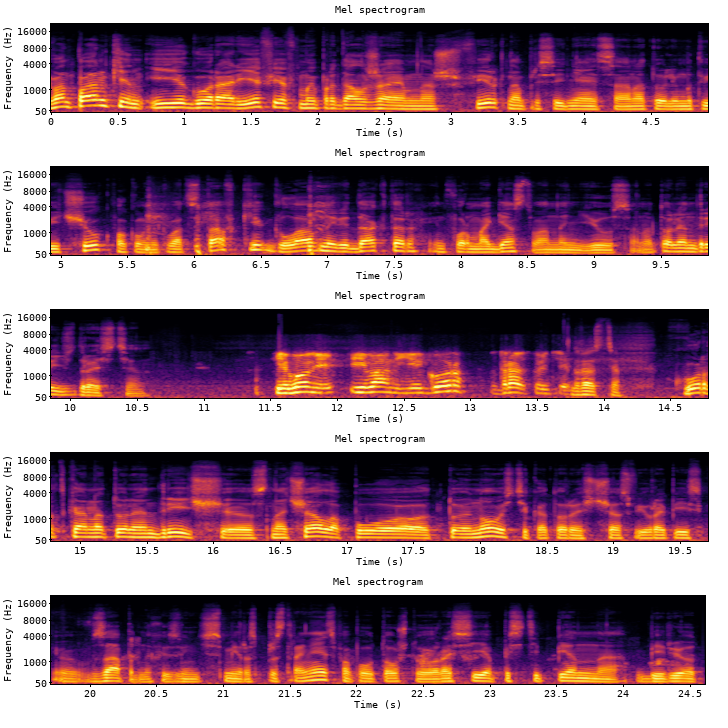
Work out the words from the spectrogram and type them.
Иван Панкин и Егор Арефьев. Мы продолжаем наш эфир. К нам присоединяется Анатолий Матвейчук, полковник в отставке, главный редактор информагентства «ANNA News». Анатолий Андреевич, здрасте. Иван, Иван Егор, здравствуйте. Здравствуйте. Коротко, Анатолий Андреевич, э, сначала по той новости, которая сейчас в европейских, в западных, извините, СМИ распространяется по поводу того, что Россия постепенно берет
